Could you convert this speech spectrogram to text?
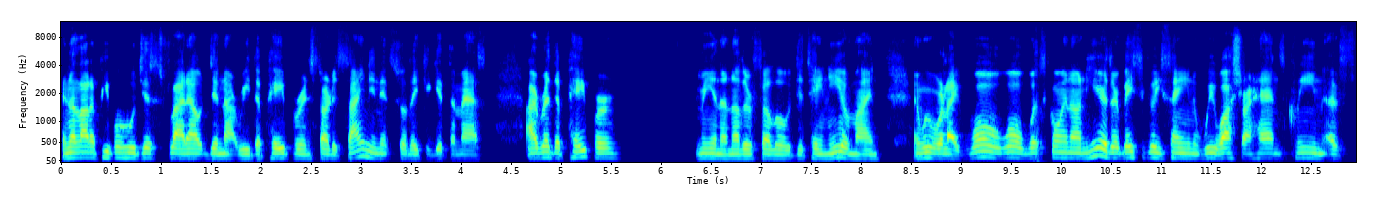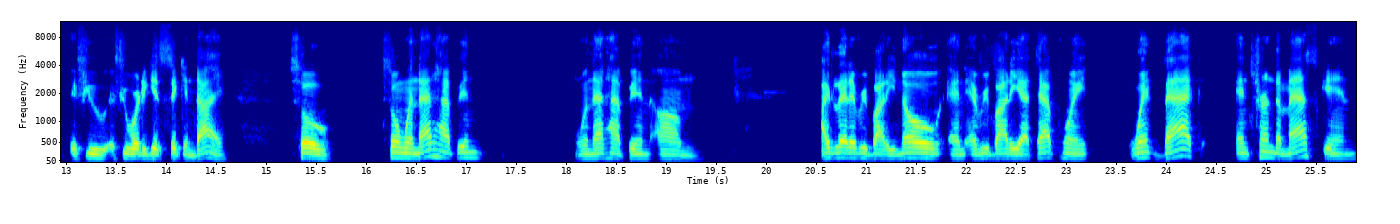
and a lot of people who just flat out did not read the paper and started signing it so they could get the mask. I read the paper, me and another fellow detainee of mine, and we were like, "Whoa, whoa, what's going on here?" They're basically saying we wash our hands clean if if you if you were to get sick and die. So, so when that happened, when that happened, um, I let everybody know, and everybody at that point went back and turned the mask in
